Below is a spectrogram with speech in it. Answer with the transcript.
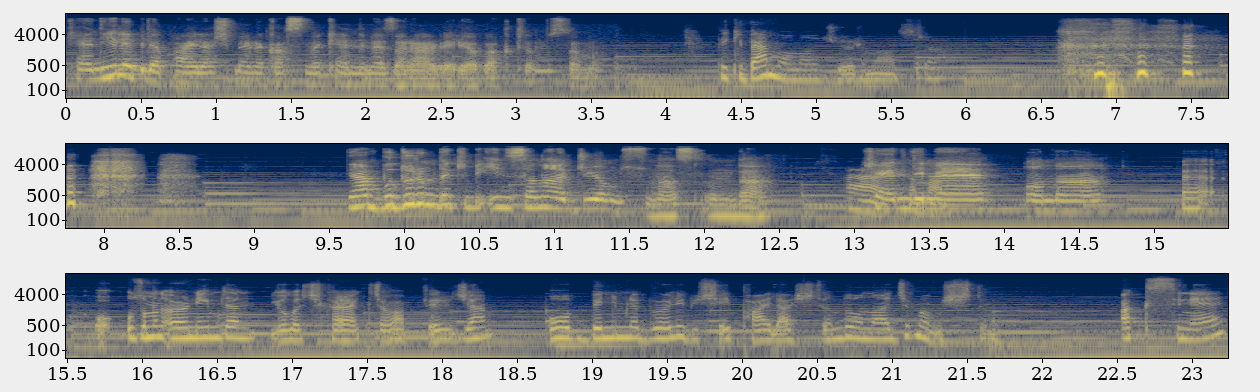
Kendiyle bile paylaşmayarak aslında kendine zarar veriyor baktığımız zaman. Peki ben mi ona acıyorum Azra? yani bu durumdaki bir insana acıyor musun aslında? Ha, Kendine, tamam. ona. Ee, o, o zaman örneğimden yola çıkarak cevap vereceğim. O benimle böyle bir şey paylaştığında ona acımamıştım. Aksine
